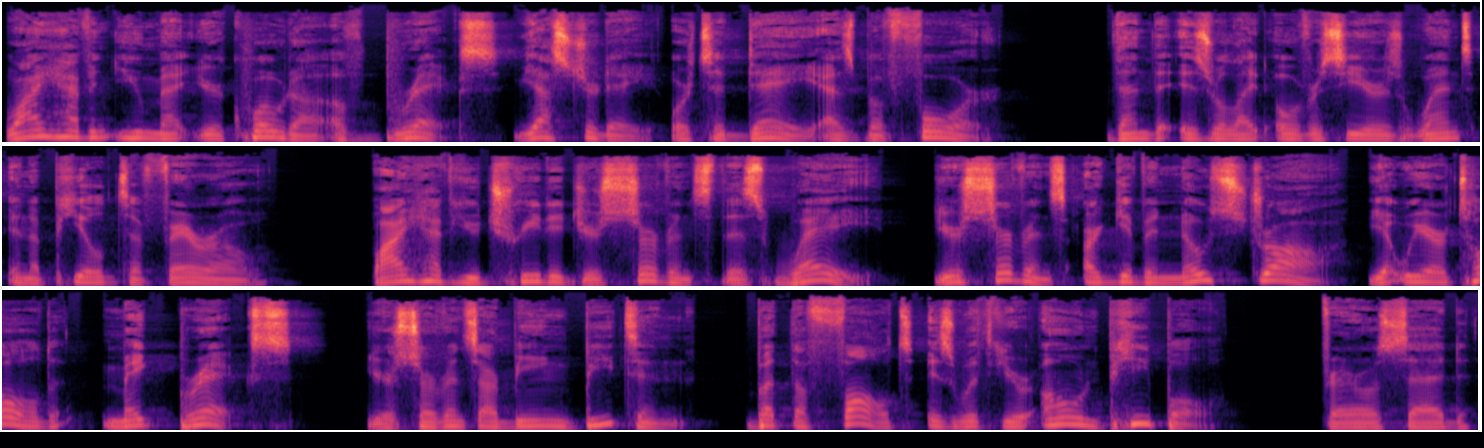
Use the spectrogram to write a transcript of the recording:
Why haven't you met your quota of bricks yesterday or today as before? Then the Israelite overseers went and appealed to Pharaoh, Why have you treated your servants this way? Your servants are given no straw, yet we are told, Make bricks. Your servants are being beaten but the fault is with your own people. Pharaoh said,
